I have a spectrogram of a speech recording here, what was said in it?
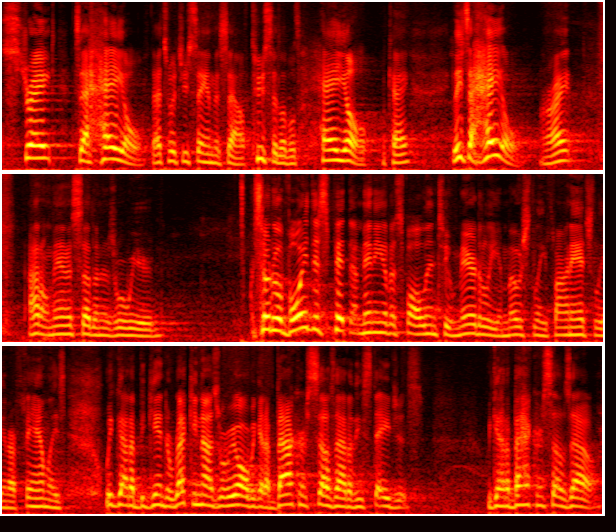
Straight to hail. That's what you say in the South. Two syllables, hail, okay? It leads to hail, all right? I don't, man, us Southerners were weird. So, to avoid this pit that many of us fall into, maritally, emotionally, financially, in our families, we've got to begin to recognize where we are. We've got to back ourselves out of these stages. We've got to back ourselves out.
